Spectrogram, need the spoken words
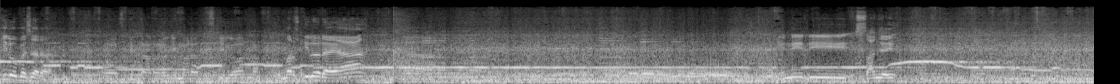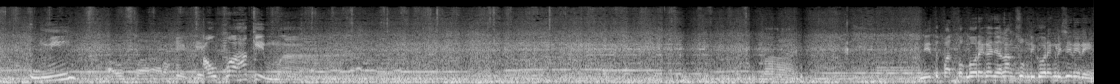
kilo biasa dah? Oh, sekitar 500 kiloan, Pak. 500 kilo dah ya. Nah. Ini di Sanjay Umi Alfa Hakim. Aupa Hakim. Nah. Tempat penggorengannya langsung digoreng di sini nih.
